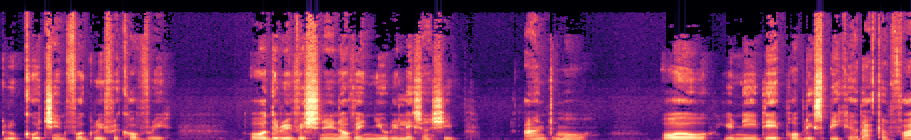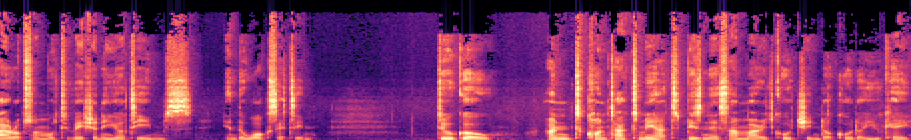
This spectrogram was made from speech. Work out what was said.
group coaching for grief recovery, or the revisioning of a new relationship, and more, or you need a public speaker that can fire up some motivation in your teams in the work setting, do go and contact me at businessandmarriagecoaching.co.uk.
